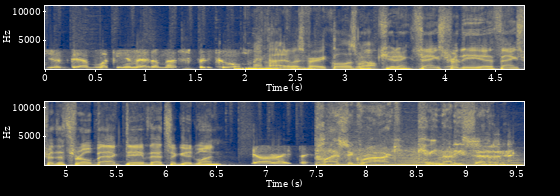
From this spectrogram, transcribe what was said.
you're damn lucky you met him. That's pretty cool. I thought it was very cool as well. No well. kidding. Thanks for the uh, thanks for the throwback, Dave. That's a good one. Yeah, all right. Thanks. Classic Rock K97.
